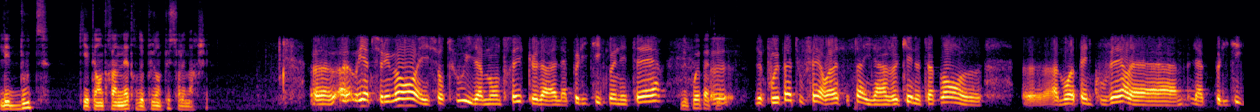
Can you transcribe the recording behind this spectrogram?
les doutes qui étaient en train de naître de plus en plus sur les marchés. Euh, ah oui, absolument. Et surtout, il a montré que la, la politique monétaire ne pouvait pas tout. Euh, ne pouvait pas tout faire. Voilà, c'est ça. Il a invoqué notamment, euh, à mot à peine couvert, la, la politique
